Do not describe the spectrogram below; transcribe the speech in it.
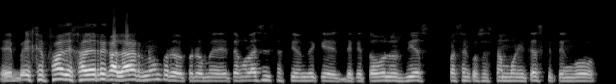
eh, jefa, deja de regalar, ¿no? Pero, pero me tengo la sensación de que, de que todos los días pasan cosas tan bonitas que tengo,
